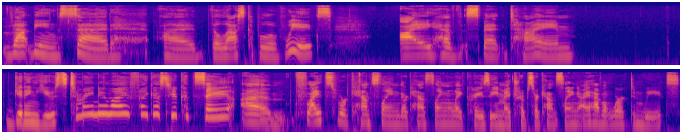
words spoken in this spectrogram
that being said, uh, the last couple of weeks, I have spent time getting used to my new life, I guess you could say. Um, flights were canceling, they're canceling like crazy. My trips are canceling. I haven't worked in weeks.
